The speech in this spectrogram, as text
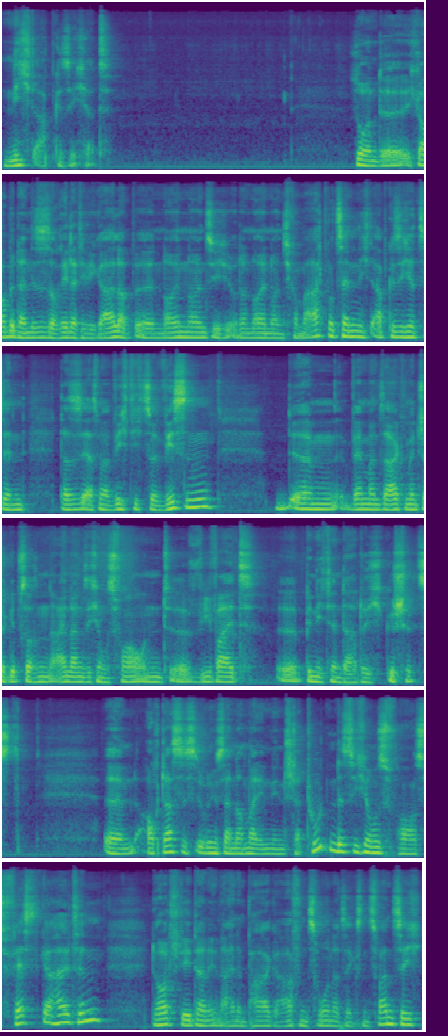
nicht abgesichert. So, und äh, ich glaube, dann ist es auch relativ egal, ob äh, 99 oder 99,8 Prozent nicht abgesichert sind. Das ist erstmal wichtig zu wissen, ähm, wenn man sagt, Mensch, da gibt es doch einen Einlagensicherungsfonds und äh, wie weit äh, bin ich denn dadurch geschützt? Ähm, auch das ist übrigens dann nochmal in den Statuten des Sicherungsfonds festgehalten. Dort steht dann in einem Paragraphen 226,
